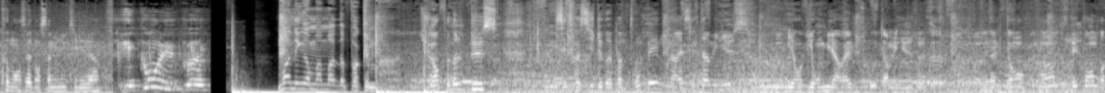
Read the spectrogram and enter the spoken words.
Comment ça, dans 5 minutes, il est là? Il est con lui quoi? Money on my motherfucking mind. Je suis enfin dans le bus. Cette fois-ci, je devrais pas me tromper. Mon arrêt, c'est le terminus. Il y a environ 1000 arrêts jusqu'au terminus. Donc, euh, on a le temps hein, de se détendre.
